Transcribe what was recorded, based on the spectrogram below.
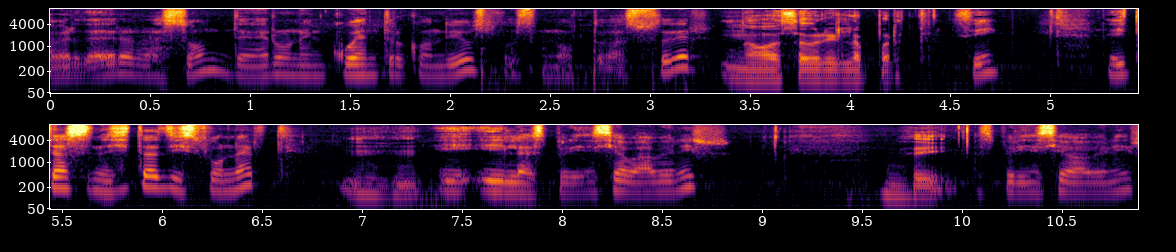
verdadera razón, tener un encuentro con Dios, pues no te va a suceder. No vas a abrir la puerta. Sí, necesitas, necesitas disponerte y, la experiencia va a venir. Sí. La experiencia va a venir.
